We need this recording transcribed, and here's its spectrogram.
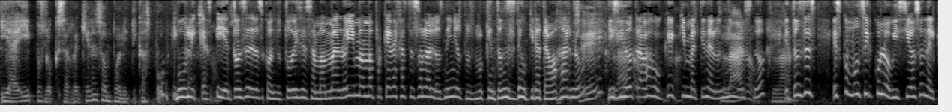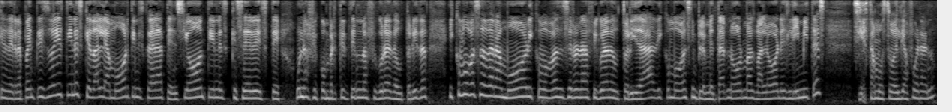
Y ahí, pues, lo que se requieren son políticas públicas. Públicas. Y entonces, cuando tú dices a mamá, oye, mamá, ¿por qué dejaste solo a los niños? Pues porque entonces tengo que ir a trabajar, ¿no? y si no trabajo, ¿qué? ¿Quién mantiene a los niños, no? Entonces, es como un círculo vicioso en el que de repente dices, oye, tienes que darle amor, tienes que darle atención, tienes que ser, este, una, convertirte en una figura de autoridad. ¿Y cómo vas a dar amor? ¿Y cómo vas a ser una figura de autoridad? ¿Y cómo vas a implementar normas, valores, límites? Si estamos todo el día afuera, ¿no?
